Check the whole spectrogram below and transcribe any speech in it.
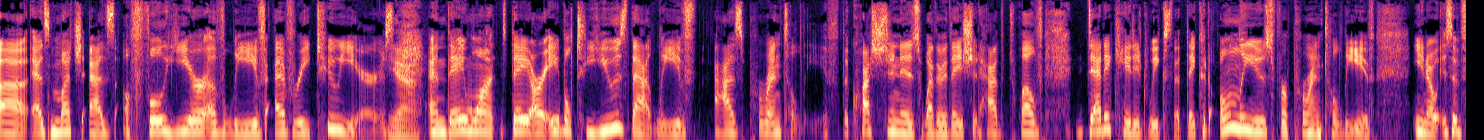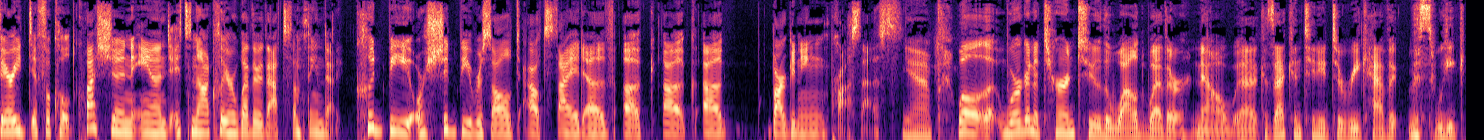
uh, as much as a full year of leave every two years. Yeah. And they want, they are able to use that leave as parental leave. The question is whether they should have 12 dedicated weeks that they could only use for parental leave, you know, is a very difficult question. And it's not clear whether that's something that could be or should be resolved outside of a, a, a bargaining process. Yeah. Well, uh, we're going to turn to the wild weather now because uh, that continued to wreak havoc this week.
